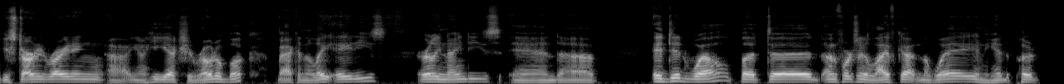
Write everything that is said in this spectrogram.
you started writing. you know, he actually wrote a book back in the late '80s early 90s and uh, it did well but uh, unfortunately life got in the way and he had to put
